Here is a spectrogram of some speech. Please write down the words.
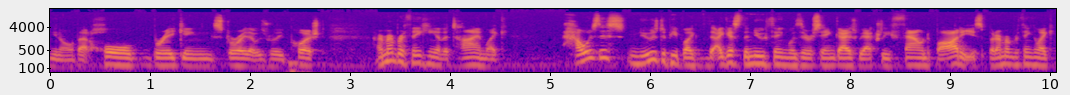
you know that whole breaking story that was really pushed. I remember thinking at the time like, how is this news to people? Like I guess the new thing was they were saying, guys, we actually found bodies, but I remember thinking like.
